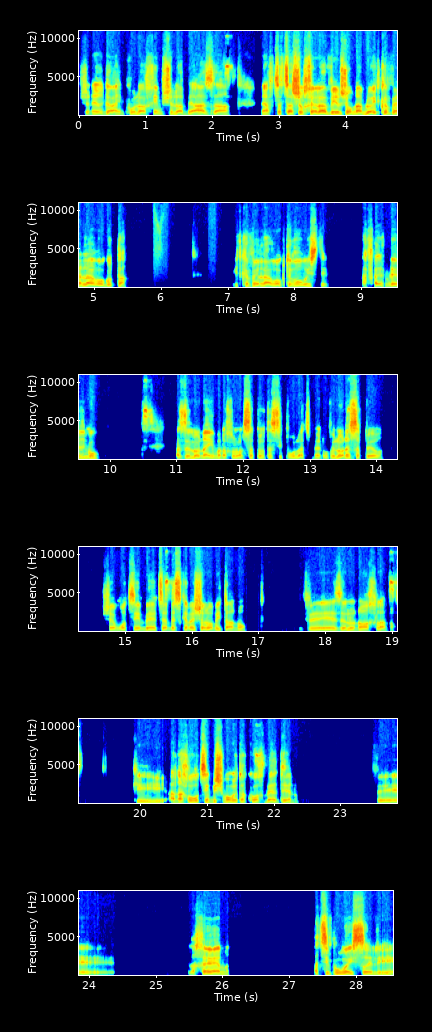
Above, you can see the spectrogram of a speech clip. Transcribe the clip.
שנהרגה עם כל האחים שלה בעזה, מהפצצה של חיל האוויר, שאומנם לא התכוון להרוג אותה. התכוון להרוג טרוריסטים, אבל הם נהרגו. אז זה לא נעים, אנחנו לא נספר את הסיפור לעצמנו, ולא נספר שהם רוצים בעצם הסכמי שלום איתנו, וזה לא נוח לנו, כי אנחנו רוצים לשמור את הכוח בידינו. ולכן, הציבור הישראלי,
